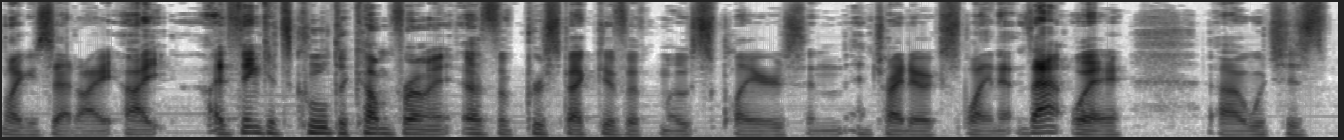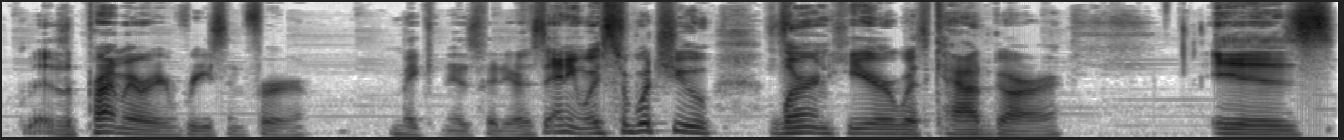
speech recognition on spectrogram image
like I said, I, I, I think it's cool to come from it of a perspective of most players and, and try to explain it that way, uh, which is the primary reason for making these videos. Anyway, so what you learn here with Khadgar is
